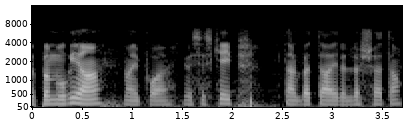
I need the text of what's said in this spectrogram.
va pas mourir, hein Non, il pourra. Il va s'escape. Putain, le bâtard, il a de la chatte, hein.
